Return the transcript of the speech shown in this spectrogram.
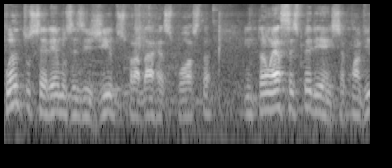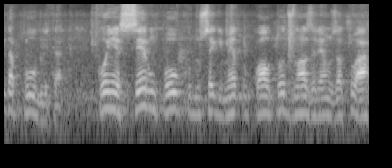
quanto seremos exigidos para dar resposta. Então, essa experiência com a vida pública, conhecer um pouco do segmento no qual todos nós iremos atuar,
